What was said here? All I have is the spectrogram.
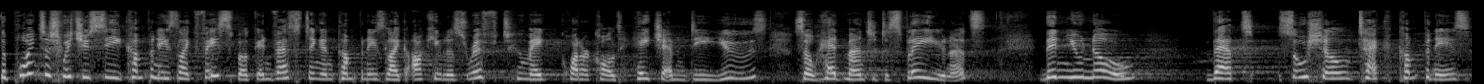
The point at which you see companies like Facebook investing in companies like Oculus Rift, who make what are called HMDUs, so head mounted display units, then you know that social tech companies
